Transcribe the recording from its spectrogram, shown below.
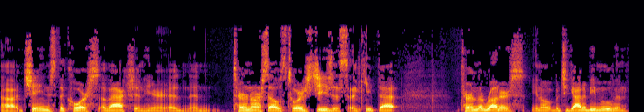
uh, change the course of action here and, and turn ourselves towards Jesus and keep that turn the rudders, you know, but you got to be moving.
